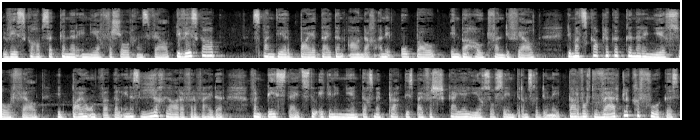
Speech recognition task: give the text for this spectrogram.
Weskaapse kinder- en jeugversorgingsveld. Die Weskaap spandeer baie tyd en aandag aan die opbou en behoud van die veld. Die maatskaplike kinder- en jeugsorgveld het baie ontwikkel en is ligjare verwyder van destyds toe ek in die 90's my prakties by verskeie jeugsorgsentrums gedoen het. Daar word werklik gefokus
